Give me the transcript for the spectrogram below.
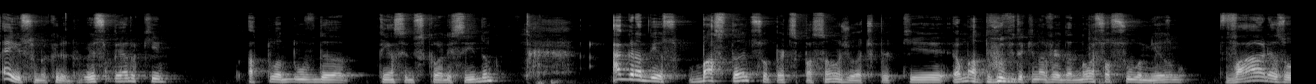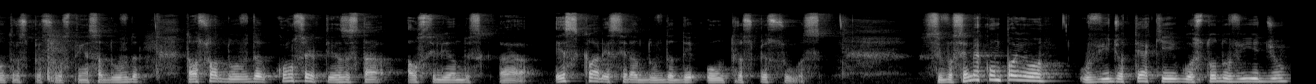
é isso, meu querido. Eu espero que a tua dúvida tenha sido esclarecida. Agradeço bastante sua participação, Jote, porque é uma dúvida que na verdade não é só sua mesmo. Várias outras pessoas têm essa dúvida. Então a sua dúvida com certeza está auxiliando a esclarecer a dúvida de outras pessoas. Se você me acompanhou o vídeo até aqui, gostou do vídeo,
